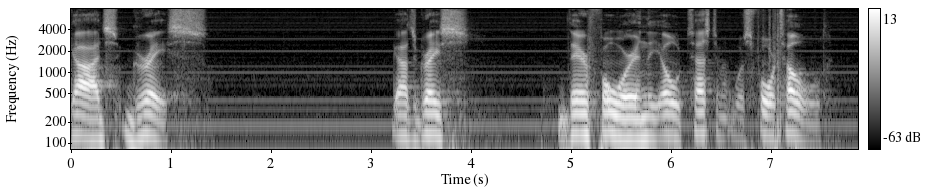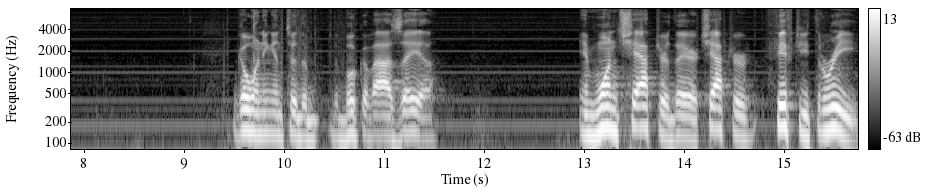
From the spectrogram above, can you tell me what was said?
God's grace. God's grace, therefore, in the Old Testament was foretold. Going into the, the book of Isaiah, in one chapter there, chapter 53,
